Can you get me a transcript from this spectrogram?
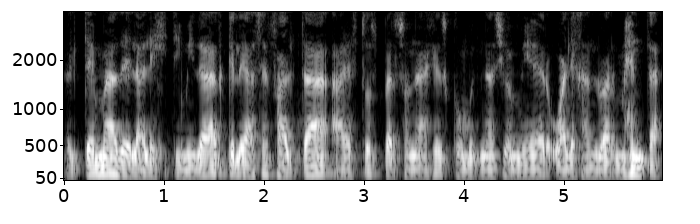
el tema de la legitimidad que le hace falta a estos personajes como Ignacio Mier o Alejandro Armenta,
